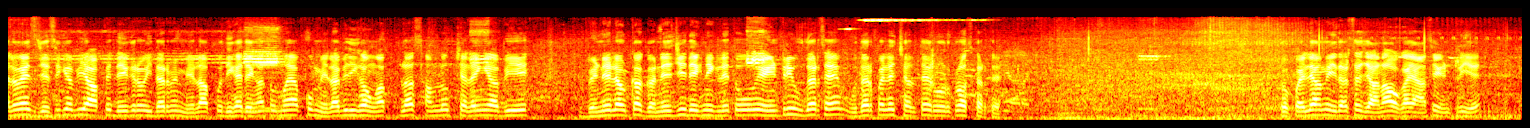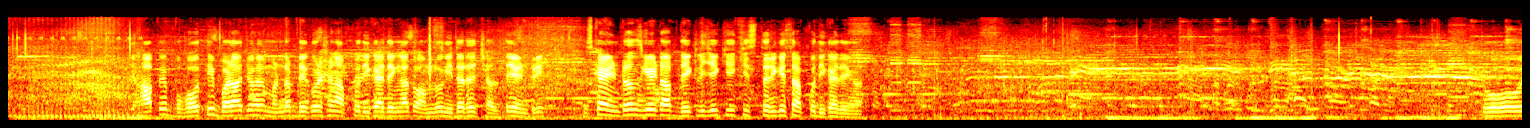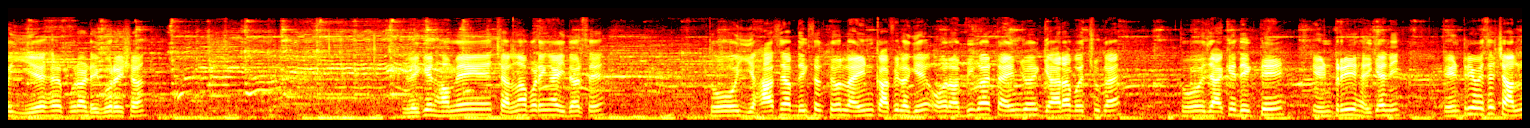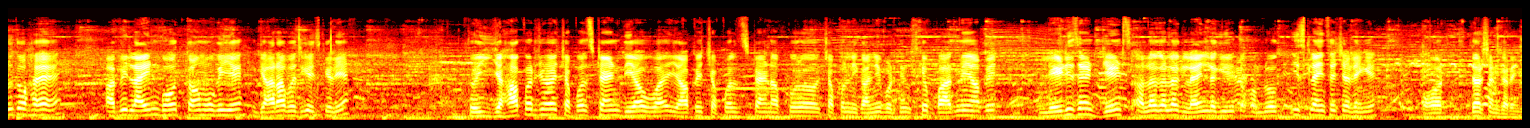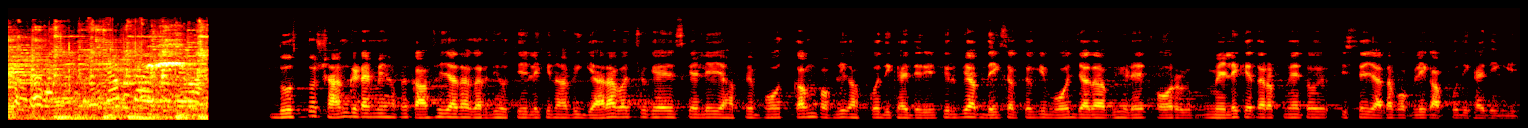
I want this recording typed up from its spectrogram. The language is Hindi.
हेलो गाइस जैसे कि अभी आप पे देख रहे हो, इधर में मेला आपको दिखाई देगा तो मैं आपको मेला भी दिखाऊँगा। प्लस हम लोग चलेंगे अभी भिंडे लाउट का गणेश जी देखने के लिए तो एंट्री उधर से, उधर पहले चलते हैं रोड क्रॉस करते हैं। तो पहले हमें इधर से जाना होगा, यहाँ से एंट्री है। यहाँ पे बहुत ही बड़ा जो है मंडप डेकोरेशन आपको दिखाई देगा तो हम लोग इधर से चलते हैं एंट्री इसका एंट्रेंस गेट आप देख लीजिए कि किस तरीके से आपको दिखाई देगा। तो ये है पूरा डेकोरेशन लेकिन हमें चलना पड़ेगा इधर से। तो यहाँ से आप देख सकते हो लाइन काफ़ी लगी है। और अभी का टाइम जो है, ग्यारह बज चुका है। तो जाके देखते एंट्री है क्या नहीं। एंट्री वैसे चालू तो है, अभी लाइन बहुत कम हो गई है, ग्यारह बज गए इसके लिए। तो यहाँ पर जो है, चप्पल स्टैंड दिया हुआ है। यहाँ पे चप्पल स्टैंड आपको चप्पल निकालनी पड़ती है। उसके बाद में यहाँ पे लेडीज़ एंड जेंट्स अलग अलग लाइन लगी हुई तो हम लोग इस लाइन से चलेंगे। और दर्शन करेंगे। दोस्तों, शाम के टाइम में यहाँ पे काफ़ी ज़्यादा गर्दी होती है, लेकिन अभी 11 बज चुके हैं, इसके लिए यहाँ पे बहुत कम पब्लिक आपको दिखाई दे रही है। फिर भी आप देख सकते हो कि बहुत ज़्यादा भीड़ है और मेले के तरफ़ में तो इससे ज़्यादा पब्लिक आपको दिखाई देंगी।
